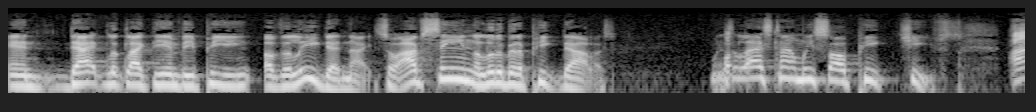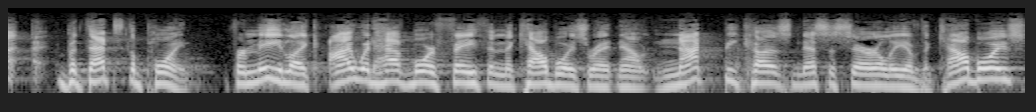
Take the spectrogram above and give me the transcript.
and Dak looked like the MVP of the league that night. So I've seen a little bit of peak Dallas. When's the last time we saw peak Chiefs? I, but that's the point. For me, like, I would have more faith in the Cowboys right now, not because necessarily of the Cowboys,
